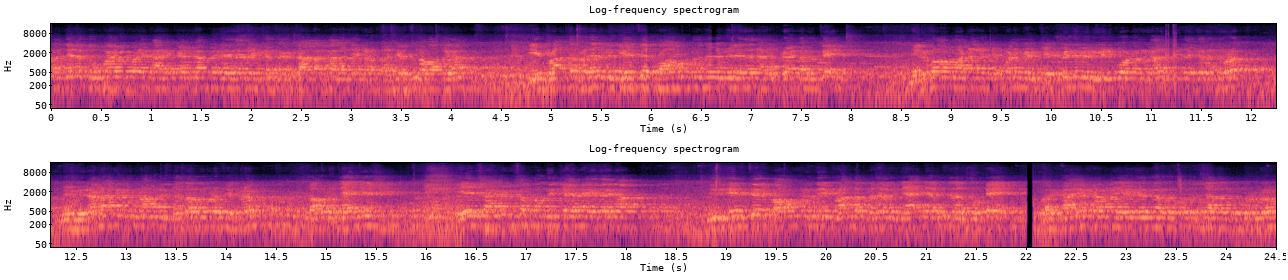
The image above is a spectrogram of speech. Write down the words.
ప్రజలకు ఉపయోగపడే కార్యక్రమంగా మీరు ఏదైనా ఇంకా చాలా కాలంగా ఇక్కడ పనిచేస్తున్న వాళ్ళుగా ఈ ప్రాంత ప్రజలకు చేస్తే బాగుంటుందని మీరు ఏదైనా అభిప్రాయం అడిగితే నిర్మాణ మాటలు చెప్పండి. మేము చెప్పింది మీరు వినుకోవడం కాదు. మీ దగ్గర కూడా మేము వినడానికి ఉన్నామని గతంలో కూడా చెప్పినాం కాబట్టి దయచేసి ఏ శాఖకు సంబంధించి అయినా ఏదైనా ఇది చేస్తే బాగుంటుంది ప్రాంత ప్రజలకు న్యాయం జరుగుతుంది అనుకుంటే మరి కార్యక్రమాన్ని ఏ విధంగా రూపొందించాలనుకుంటున్నాం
